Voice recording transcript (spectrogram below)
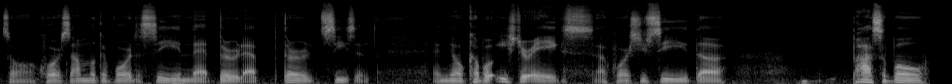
So of course I'm looking forward to seeing that third third season, and you know a couple Easter eggs. Of course you see the possible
